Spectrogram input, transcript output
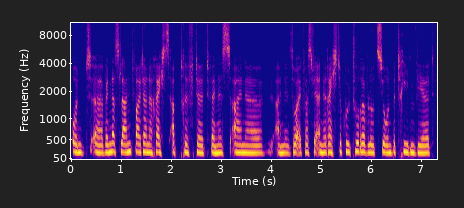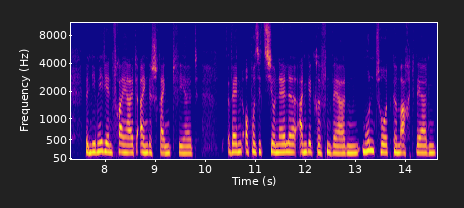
Und äh, wenn das Land weiter nach rechts abdriftet, wenn es eine, eine so etwas wie eine rechte Kulturrevolution betrieben wird, wenn die Medienfreiheit eingeschränkt wird, wenn Oppositionelle angegriffen werden, mundtot gemacht werden,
